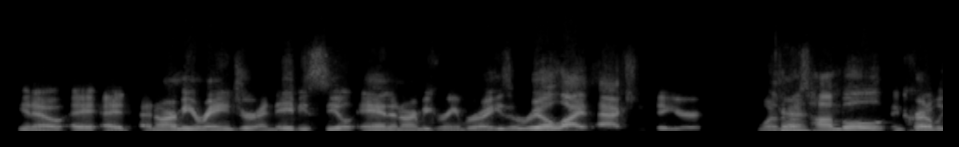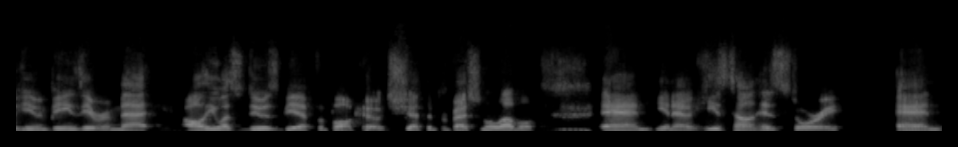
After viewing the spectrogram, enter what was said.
you know, a, a, an Army Ranger, a Navy SEAL, and an Army Green Beret. He's a real life action figure one of the most humble, incredible human beings he ever met. All he wants to do is be a football coach at the professional level. And, you know, he's telling his story. And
